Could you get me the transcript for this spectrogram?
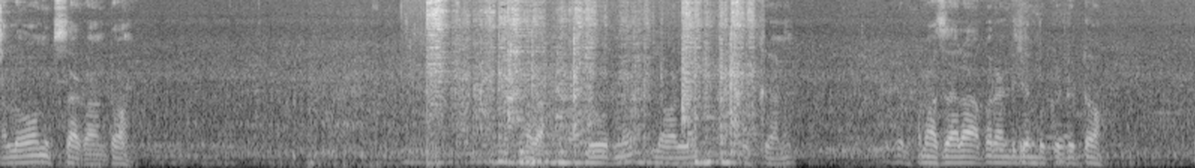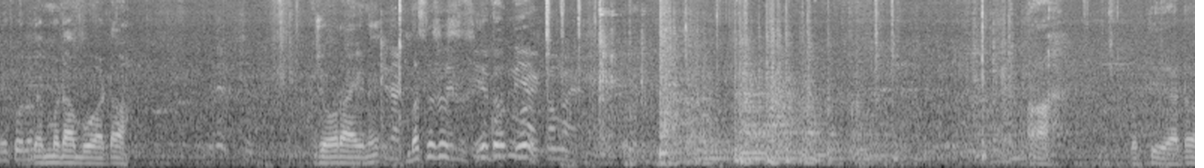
നല്ലോണം മിക്സാക്കാം കേട്ടോ. അതാ ചോറിന് വെള്ളം വെക്കുകയാണ് മസാല അപ്പോൾ രണ്ട് ചെമ്പ് കിട്ടിട്ടോ ദമ്മിടാൻ പോവാ കേട്ടോ ചോറായിന്. ആ കൊത്തി കേട്ടോ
